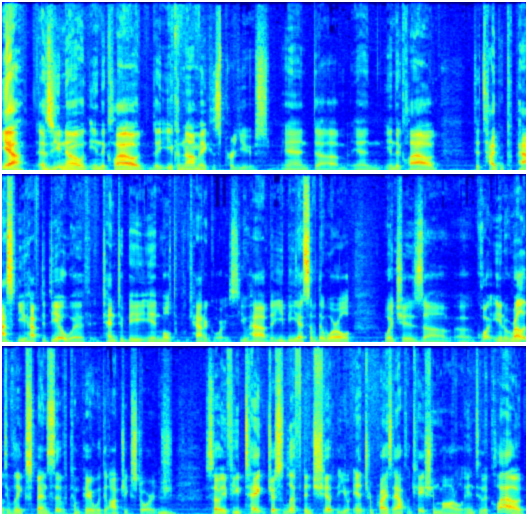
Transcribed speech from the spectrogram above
Yeah, as you know, in the cloud, the economic is per use, and um, and in the cloud, the type of capacity you have to deal with tend to be in multiple categories. You have the EBS of the world, which is uh, uh, quite you know relatively expensive compared with the object storage. Mm. So if you take just lift and ship your enterprise application model into the cloud,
